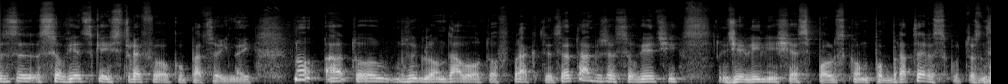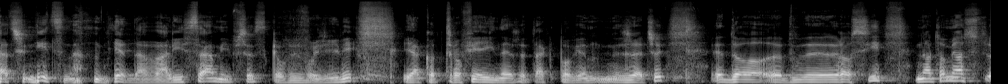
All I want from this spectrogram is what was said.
z sowieckiej strefy okupacyjnej. No a to wyglądało to w praktyce tak, że Sowieci dzielili się z Polską po bratersku, to znaczy nic nam nie dawali, sami wszystko wywozili jako trofejne, że tak powiem, rzeczy do Rosji. Natomiast e,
